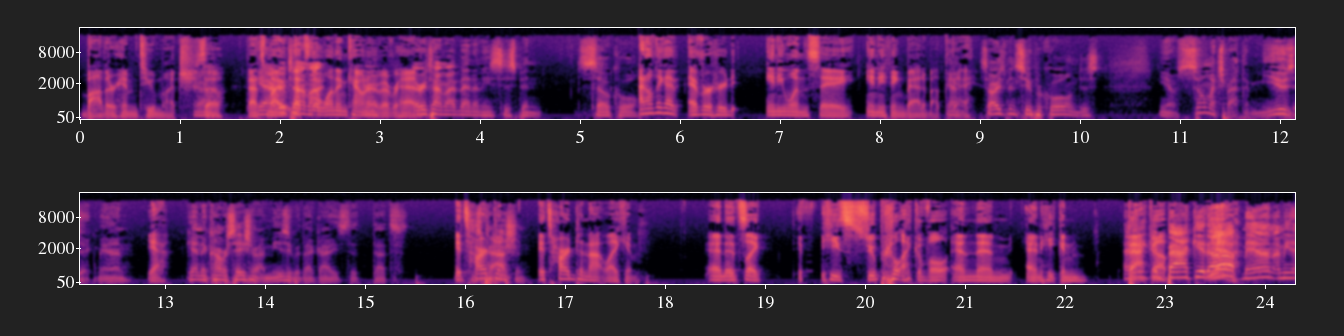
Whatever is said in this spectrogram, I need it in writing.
bother him too much, Yeah. so that's Yeah, my every that's time the I- one encounter I've ever had. Every time I've met him, he's just been so cool. I don't think I've ever heard anyone say anything bad about the Yeah, guy. he's always been super cool and just you know so much about the music, man. Yeah, Getting a conversation about music with that guy, is that's it's his hard passion. to it's hard to not like him, and it's like he's super likable, and then and he can and back he can up. back it Yeah. up, man. I mean,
